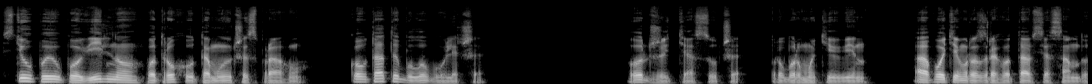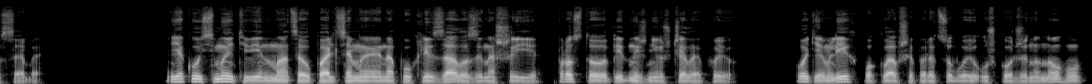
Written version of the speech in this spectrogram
Стю пив повільно, потроху тамуючи спрагу, ковтати було боляче. От життя, суче, пробурмотів він, а потім розреготався сам до себе. Якусь мить він мацав пальцями напухлі залози на шиї, просто під нижньою щелепою, потім ліг, поклавши перед собою ушкоджену ногу,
